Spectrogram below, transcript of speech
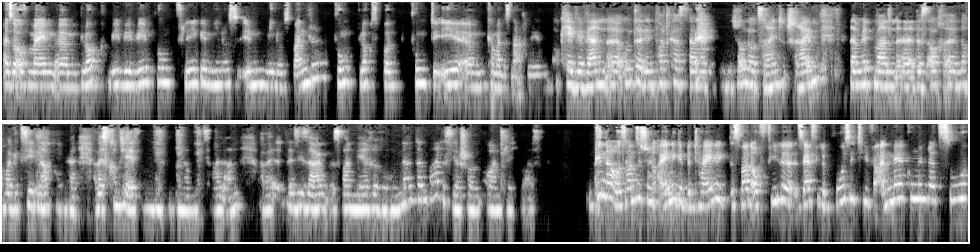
Also auf meinem ähm, Blog www.pflege-im-wandel.blogspot.de ähm, kann man das nachlesen. Okay, wir werden äh, unter den Podcast dann in die Show Notes reinschreiben, damit man äh, das auch äh, nochmal gezielt nachgucken kann. Aber es kommt ja jetzt nicht genaue Zahl an. Aber wenn Sie sagen, es waren mehrere hundert, dann war das ja schon ordentlich was. Genau, es haben sich schon einige beteiligt. Es waren auch viele, sehr viele positive Anmerkungen dazu.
